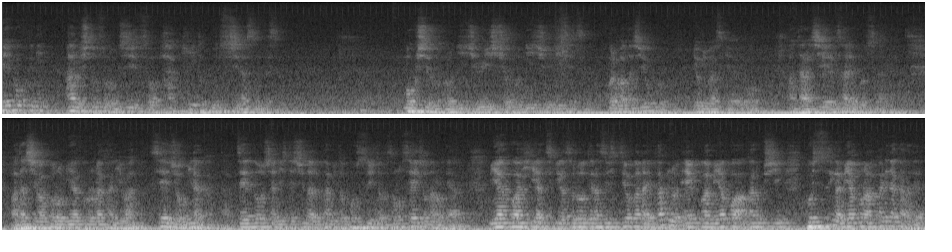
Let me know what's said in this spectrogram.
冷酷にある一つの事実をはっきりと映し出すんです黙示録の21章の22節これ私よく読みますけれども新しいエルサレムの姿私はこの都の中には聖女を見なかった全能者にして主なる神と子羊とその聖女なのである都は火や月がそれを照らす必要がない神の栄光が都を明るくし子羊が都の明かりだからである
